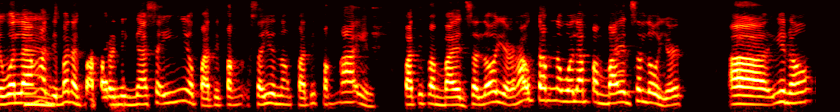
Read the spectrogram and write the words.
Eh wala nga, Mm. di ba? Nagpaparinig nga sa inyo, pati pang sa'yo ng pati pangkain, pati pambayad sa lawyer. How come na walang pambayad sa lawyer? Ah, you know,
